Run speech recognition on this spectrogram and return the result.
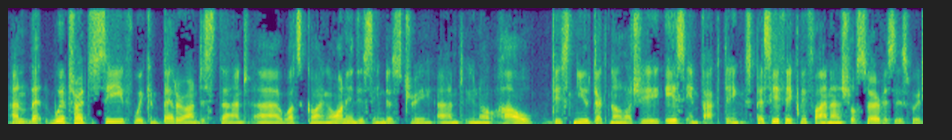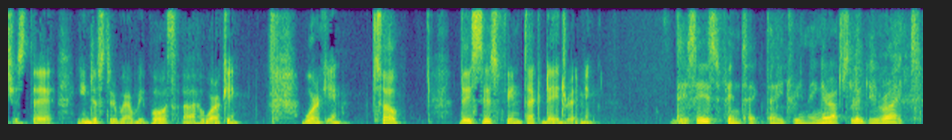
And let, we'll try to see if we can better understand uh, what's going on in this industry and you know how this new technology is impacting specifically financial services, which is the industry where we both uh, working work in. So this is fintech daydreaming. This is FinTech Daydreaming. You're absolutely right.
